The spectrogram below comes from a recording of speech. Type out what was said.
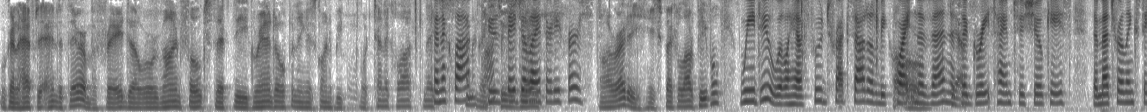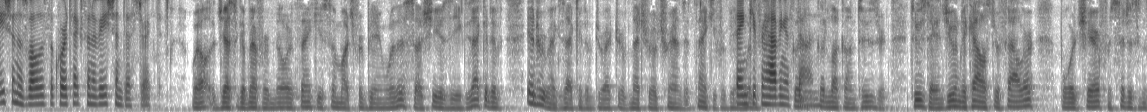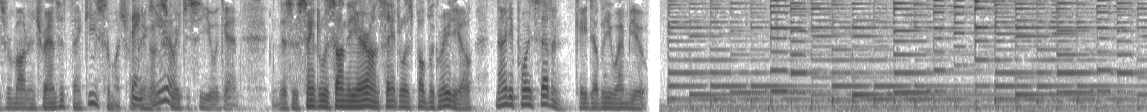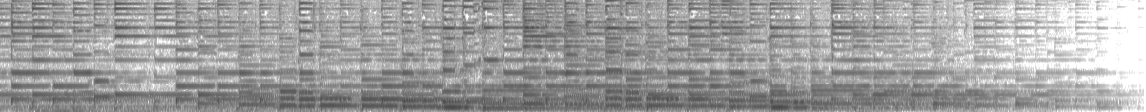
We're going to have to end it there, I'm afraid. Uh, we'll remind folks that the grand opening is going to be, what, 10 o'clock next 10 o'clock, next Tuesday, Tuesday, July 31st. All righty. You expect a lot of people? We do. We'll have food trucks out. It'll be quite Uh-oh. an event. It's a great time to showcase the Metrolink station as well as the Cortex Innovation District. Well, Jessica Mefford Miller, thank you so much for being with us. Uh, she is the executive, interim executive director of Metro Transit. Thank you for being Thank with you us. for having us, good, Don. Good luck on Tuesday. Tuesday. And June McAllister Fowler, board chair for Citizens for Modern Transit. Thank you so much for Thank being with us. you. Great to see you again. This is St. Louis on the Air on St. Louis Public Radio, 90.7 KWMU.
